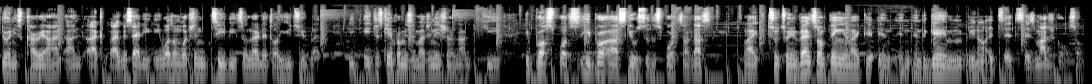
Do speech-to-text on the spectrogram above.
during his career. And, and like like we said, he, he wasn't watching TV to learn it or YouTube. Like he, it just came from his imagination, and he he brought sports, he brought our skills to the sports, and that's like to to invent something like in in, in the game you know it's it's it's magical. So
